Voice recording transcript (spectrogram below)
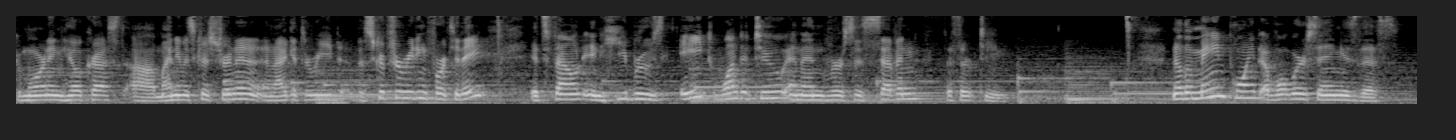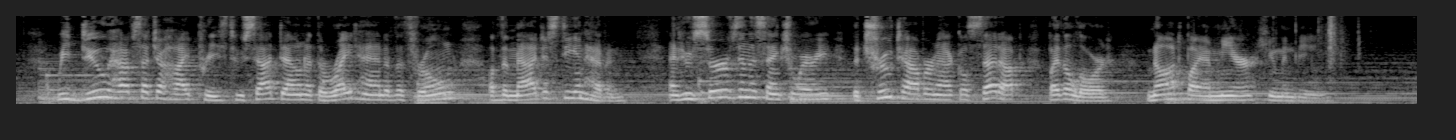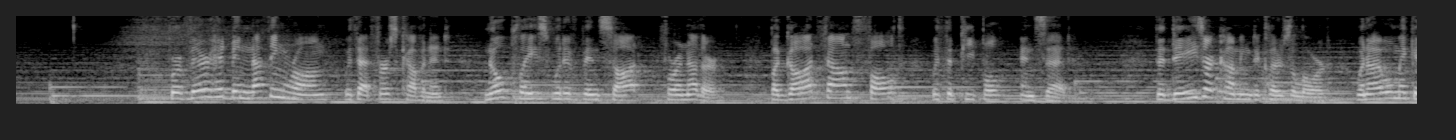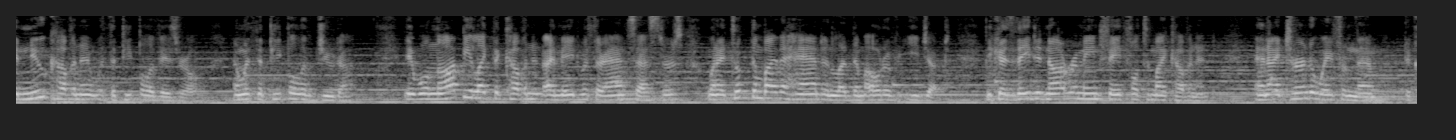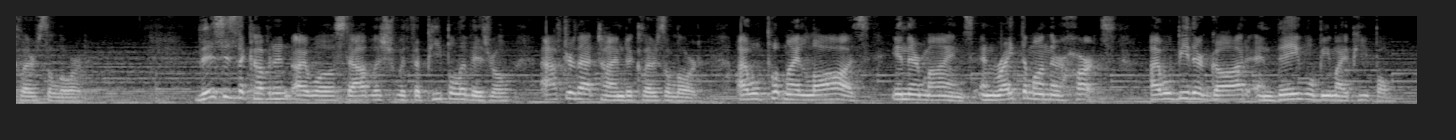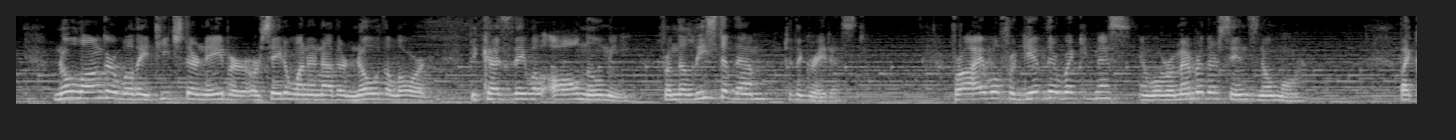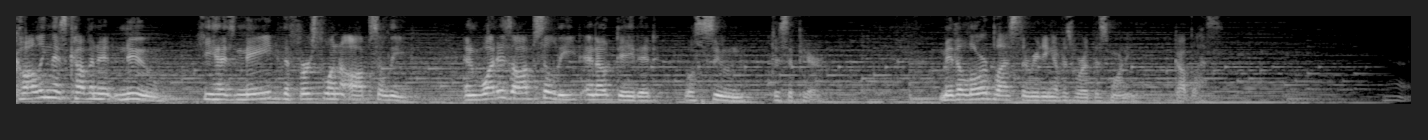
Good morning, Hillcrest. Uh, my name is Chris Trinan, and I get to read the scripture reading for today. It's found in Hebrews 8 1 to 2, and then verses 7 to 13. Now, the main point of what we're saying is this We do have such a high priest who sat down at the right hand of the throne of the majesty in heaven, and who serves in the sanctuary, the true tabernacle set up by the Lord, not by a mere human being. For if there had been nothing wrong with that first covenant, no place would have been sought for another. But God found fault with the people and said, The days are coming, declares the Lord, when I will make a new covenant with the people of Israel and with the people of Judah. It will not be like the covenant I made with their ancestors when I took them by the hand and led them out of Egypt, because they did not remain faithful to my covenant, and I turned away from them, declares the Lord. This is the covenant I will establish with the people of Israel after that time, declares the Lord. I will put my laws in their minds and write them on their hearts. I will be their God, and they will be my people. No longer will they teach their neighbor or say to one another, Know the Lord, because they will all know me, from the least of them to the greatest. For I will forgive their wickedness and will remember their sins no more. By calling this covenant new, he has made the first one obsolete, and what is obsolete and outdated will soon disappear. May the Lord bless the reading of His word this morning. God bless.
